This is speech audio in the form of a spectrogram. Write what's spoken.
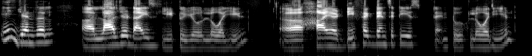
In general, uh, larger dies lead to your lower yield. Uh, higher defect densities tend to lower yield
